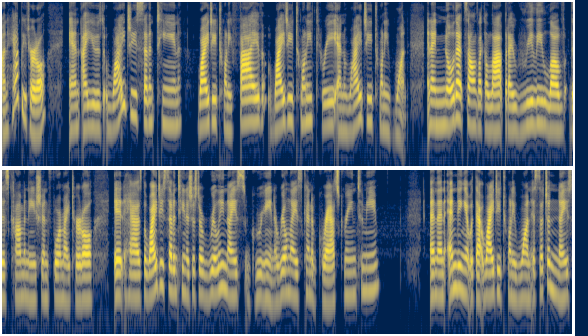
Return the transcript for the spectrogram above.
unhappy turtle, and I used YG17 YG25, YG23, and YG21. And I know that sounds like a lot, but I really love this combination for my turtle. It has the YG17 is just a really nice green, a real nice kind of grass green to me. And then ending it with that YG21 is such a nice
